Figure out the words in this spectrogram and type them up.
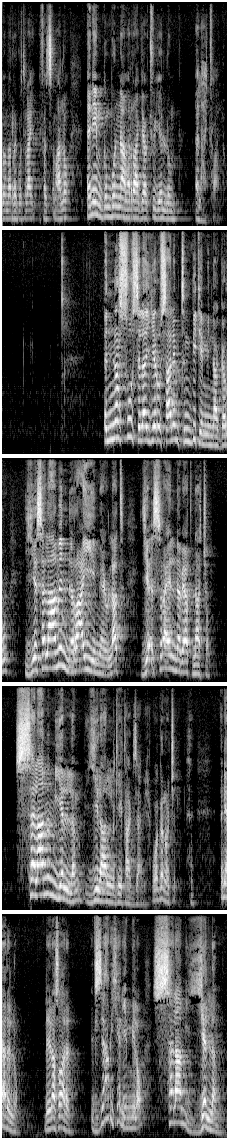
በመረጉት ላይ እፈጽማለሁ። እኔም ግንቡና መራጊያዎቹ የሉም እላችኋለሁ። እነርሱ ስለ ኢየሩሳሌም ትንቢት የሚናገሩ የሰላምን ራእይ የሚያዩላት የእስራኤል ነቢያት ናቸው ሰላምም የለም ይላል ጌታ እግዚአብሔር። ወገኖች እኔ አደለሁም ሌላ ሰው አደለም እግዚአብሔር የሚለው ሰላም የለም። ነው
